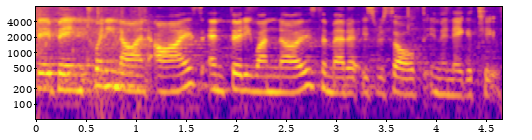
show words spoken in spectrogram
There being 29 ayes and 31 noes, the matter is resolved in the negative.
